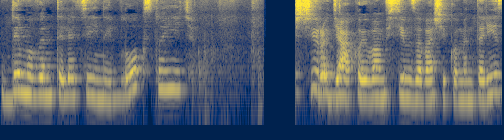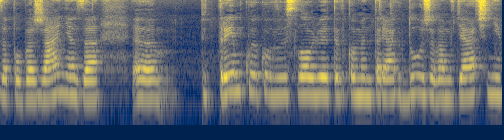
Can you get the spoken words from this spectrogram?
димовентиляційний блок стоїть. Щиро дякую вам всім за ваші коментарі, за побажання, за е, підтримку, яку ви висловлюєте в коментарях. Дуже вам вдячні.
